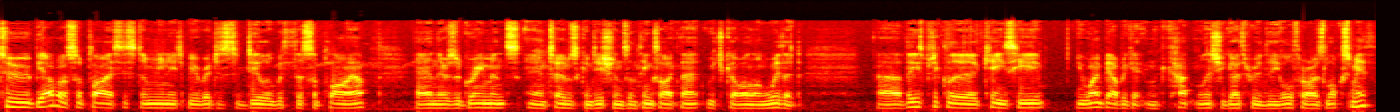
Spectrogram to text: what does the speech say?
To be able to supply a system you need to be a registered dealer with the supplier and there's agreements and terms and conditions and things like that which go along with it. Uh, these particular keys here you won't be able to get in the cut unless you go through the authorised locksmith.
